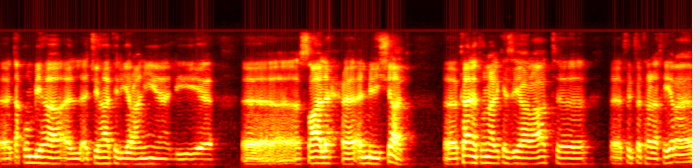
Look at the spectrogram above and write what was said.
آه، تقوم بها الجهات الإيرانية لصالح الميليشيات. كانت هنالك زيارات في الفترة الأخيرة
